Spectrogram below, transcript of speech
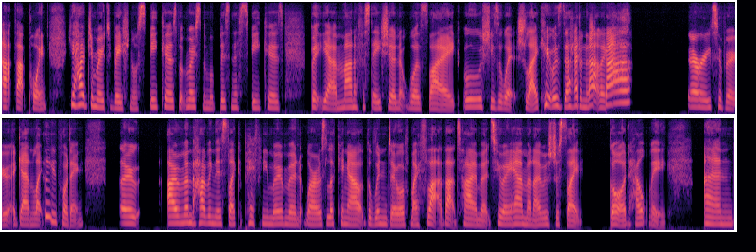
at that point. You had your motivational speakers, but most of them were business speakers. But yeah, manifestation was like, oh, she's a witch. Like it was definitely. very taboo again, like pudding. So I remember having this like epiphany moment where I was looking out the window of my flat at that time at 2 a.m. and I was just like, God help me. And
